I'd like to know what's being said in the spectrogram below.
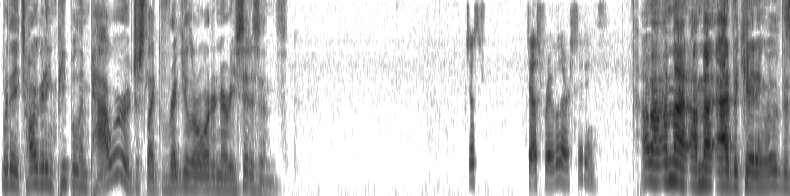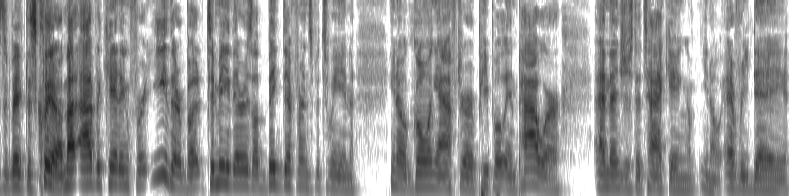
were they targeting people in power or just like regular ordinary citizens? Just just regular citizens. I'm not. I'm not advocating. This to make this clear. I'm not advocating for either. But to me, there is a big difference between, you know, going after people in power and then just attacking you know everyday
